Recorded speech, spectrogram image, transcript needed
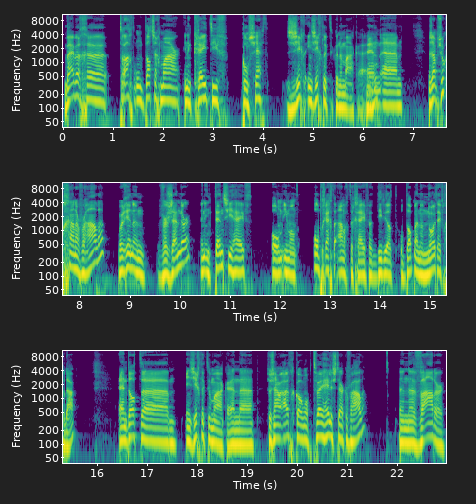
Wij hebben getracht om dat zeg maar in een creatief concept zicht, inzichtelijk te kunnen maken. En ehm, we zijn op zoek gegaan naar verhalen waarin een verzender een intentie heeft om iemand oprechte aandacht te geven die dat op dat moment nog nooit heeft gedaan. En dat ehm, inzichtelijk te maken. En eh, zo zijn we uitgekomen op twee hele sterke verhalen. Een eh, vader,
